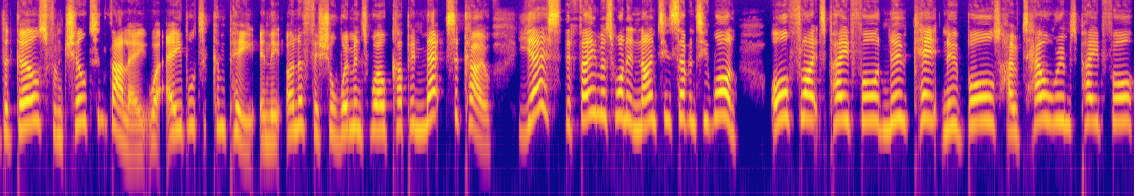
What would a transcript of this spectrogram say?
the girls from Chiltern Valley were able to compete in the unofficial Women's World Cup in Mexico. Yes, the famous one in 1971. All flights paid for, new kit, new balls, hotel rooms paid for.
